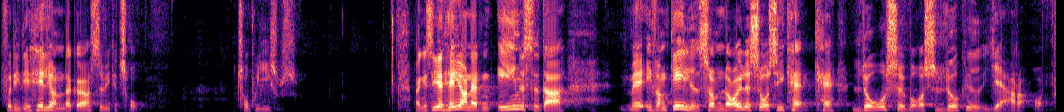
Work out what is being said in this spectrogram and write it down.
Fordi det er Helligånden, der gør, så vi kan tro. Tro på Jesus. Man kan sige, at Helligånden er den eneste, der med evangeliet som nøgle, så at sige, kan, kan låse vores lukkede hjerter op.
